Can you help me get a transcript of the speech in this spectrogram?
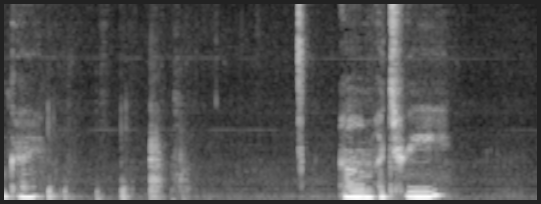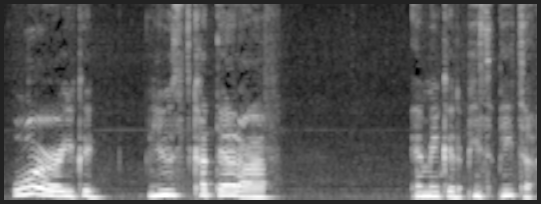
Okay. Um, a tree. Or you could use cut that off and make it a piece of pizza.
